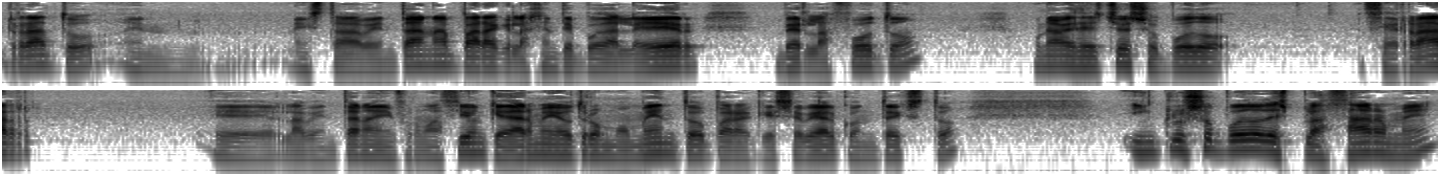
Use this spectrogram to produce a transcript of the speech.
rato en esta ventana para que la gente pueda leer, ver la foto. Una vez hecho eso, puedo cerrar eh, la ventana de información, quedarme otro momento para que se vea el contexto. Incluso puedo desplazarme,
